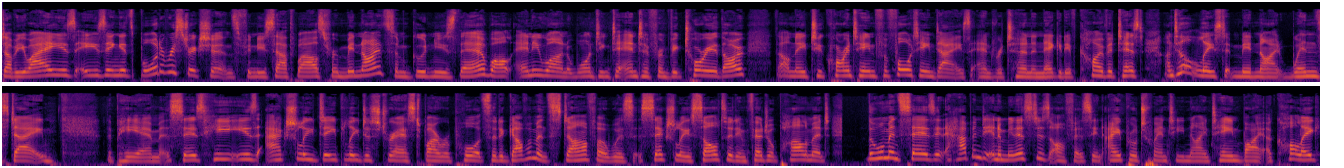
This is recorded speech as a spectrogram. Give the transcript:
WA is easing its border restrictions for New South Wales from midnight. Some good news there. While anyone wanting to enter from Victoria, though, they'll need to quarantine for 14 days and return a negative COVID test until at least midnight Wednesday. The PM says he is actually deeply distressed by reports that a government staffer was sexually assaulted in federal parliament. The woman says it happened in a minister's office in April 2019 by a colleague,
